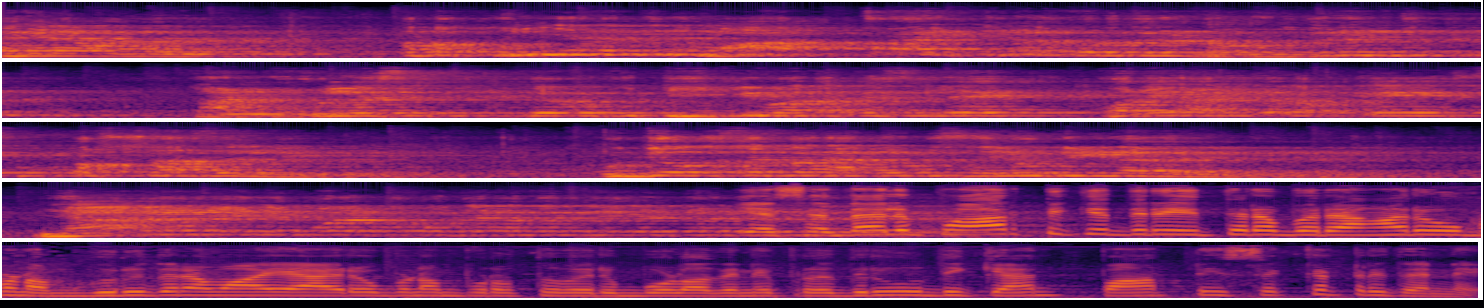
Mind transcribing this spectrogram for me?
എങ്ങനെ വന്നത്? അപ്പൊ കുഞ്ഞനത്തിന് മാത്രമായിട്ട് നിങ്ങൾ കൊടുക്കുന്നുണ്ടോ? കൊടുക്കുന്നുണ്ട്. കണ്ണൂരിലെ ടി പി വധക്കേസിലെ കുറെ ആളുകളൊക്കെ സൂപ്പർ സ്റ്റാർസ് അല്ലേ? ഉദ്യോഗസ്ഥന്മാർ അങ്ങോട്ട് സല്യൂട്ട് ചെയ്യുന്നവരല്ലേ? ഞാനാണ് യെസ് എന്തായാലും പാർട്ടിക്കെതിരെ ഇത്തരം ഒരു ആരോപണം ഗുരുതരമായ ആരോപണം പുറത്തു വരുമ്പോൾ അതിനെ പ്രതിരോധിക്കാൻ പാർട്ടി സെക്രട്ടറി തന്നെ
